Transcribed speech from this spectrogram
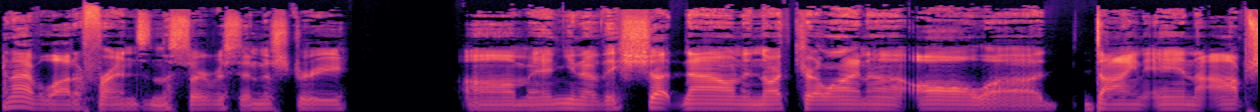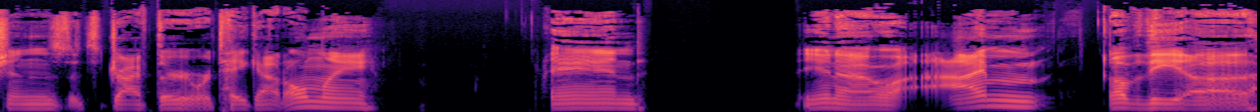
And I have a lot of friends in the service industry. Um, and you know, they shut down in North Carolina all uh, dine in options. It's drive through or takeout only. And you know, I'm of the uh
